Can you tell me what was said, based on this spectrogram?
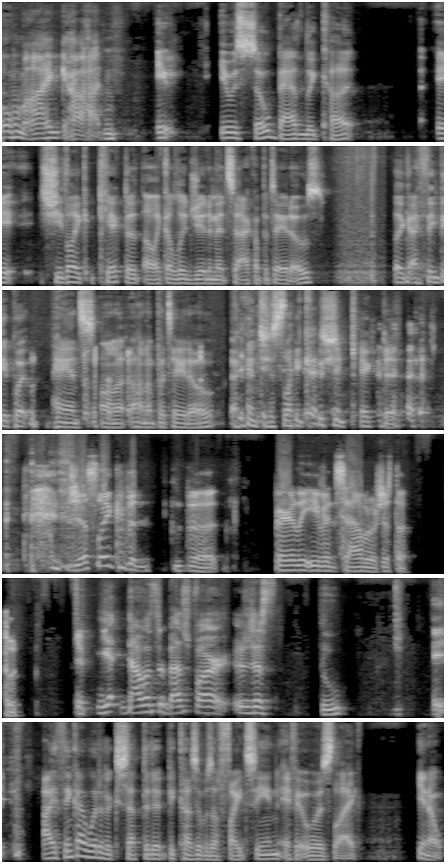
Oh my god! it it was so badly cut. It she like kicked a, like a legitimate sack of potatoes. Like I think they put pants on a on a potato and just like she kicked it. Just like the the barely even sound, but it was just a Yeah, that was the best part. It was just. Oop. it. I think I would have accepted it because it was a fight scene. If it was like, you know,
